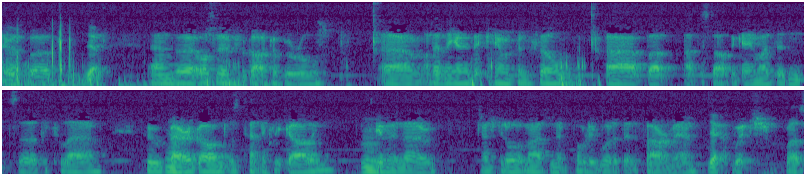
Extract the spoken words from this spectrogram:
it was bad. Yeah. And uh, also forgot a couple of rules. Um, I don't think any of it came up in film, uh, but at the start of the game I didn't uh, declare who Hmm. Beregond was technically guarding, Mm. even though, as you could all imagine, it probably would have been Faramir, Yeah. which was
